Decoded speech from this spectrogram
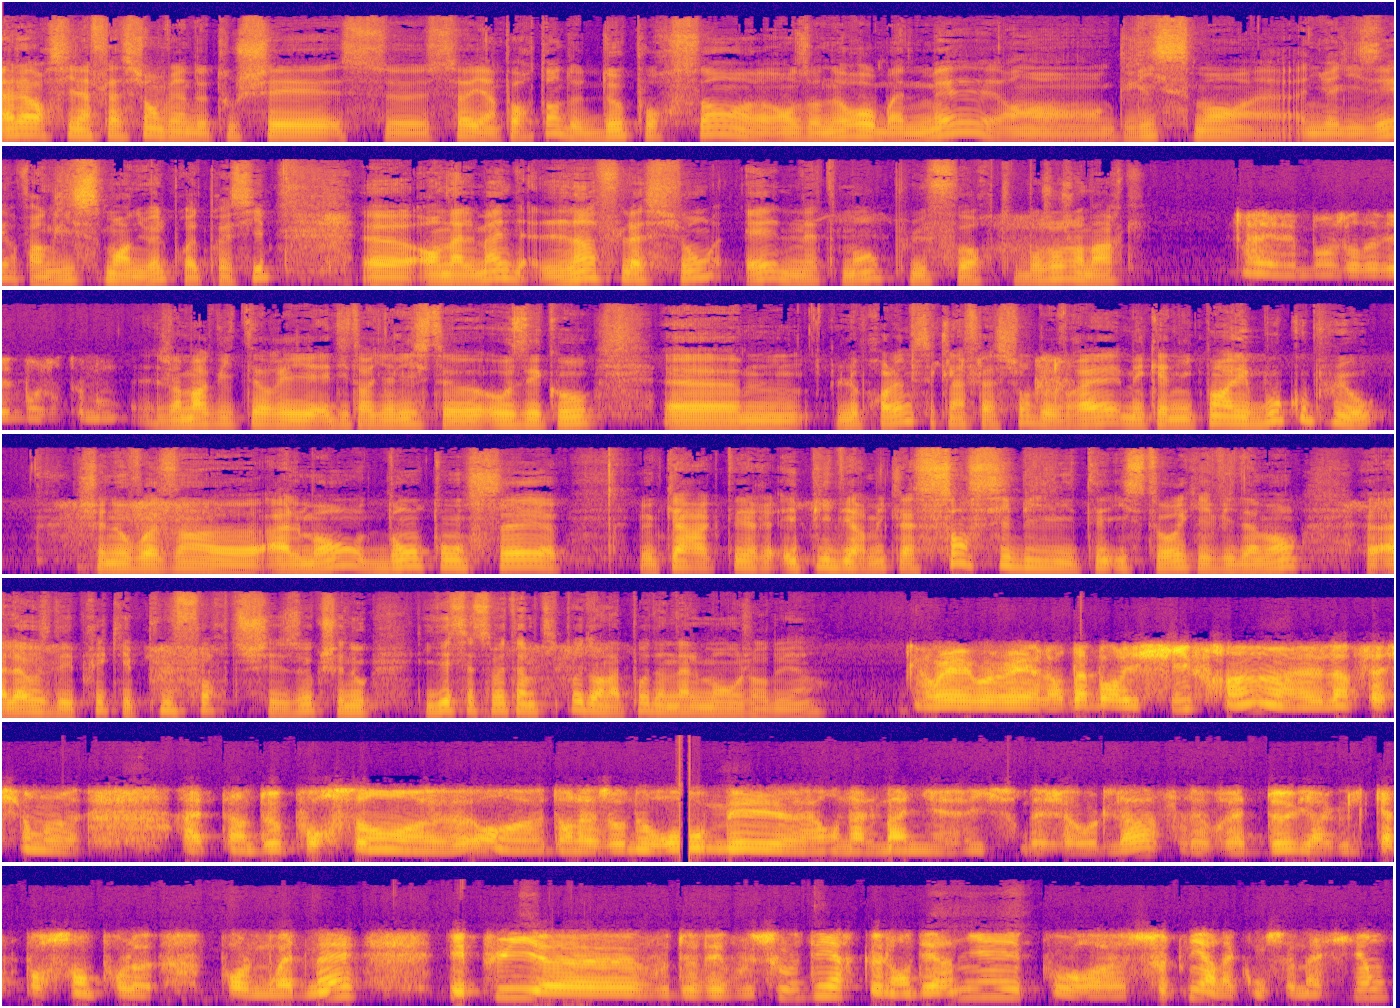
Alors, si l'inflation vient de toucher ce seuil important de 2% en zone euro au mois de mai, en glissement annualisé, enfin glissement annuel pour être précis, euh, en Allemagne, l'inflation est nettement plus forte. Bonjour Jean-Marc. bonjour David, bonjour tout le monde. Jean-Marc Vittori, éditorialiste aux échos. Euh, le problème, c'est que l'inflation devrait mécaniquement aller beaucoup plus haut chez nos voisins euh, allemands, dont on sait le caractère épidermique, la sensibilité historique évidemment euh, à la hausse des prix qui est plus forte chez eux que chez nous. L'idée c'est de se mettre un petit peu dans la peau d'un Allemand aujourd'hui. Hein. Oui, oui, oui. Alors d'abord les chiffres. Hein. Euh, l'inflation atteint 2% dans la zone euro, mais en Allemagne ils sont déjà au-delà. Ça devrait être 2,4% pour le pour le mois de mai. Et puis vous devez vous souvenir que l'an dernier, pour soutenir la consommation,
